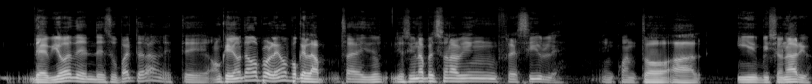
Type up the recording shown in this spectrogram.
debió de, de su parte, ¿verdad? Este, aunque yo no tengo problema porque la, ¿sabes? Yo, yo soy una persona bien flexible en cuanto a y visionario.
